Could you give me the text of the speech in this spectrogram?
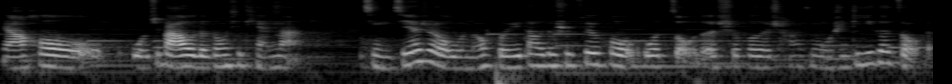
然后我就把我的东西填满。紧接着我能回忆到就是最后我走的时候的场景，我是第一个走的。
